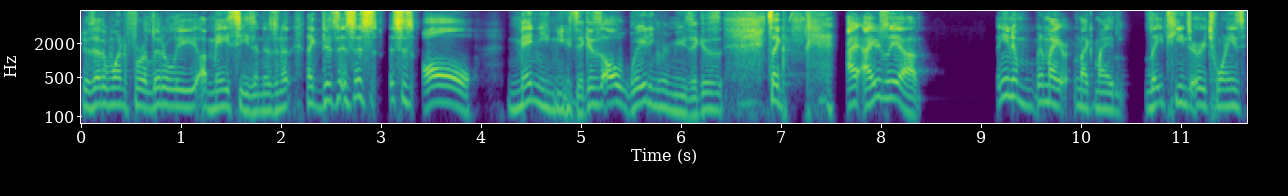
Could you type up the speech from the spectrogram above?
There's another one for literally a Macy's, and there's another like this. This is this is all menu music. This is all waiting room music. This is, it's like I, I usually uh you know in my like my late teens, early twenties,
